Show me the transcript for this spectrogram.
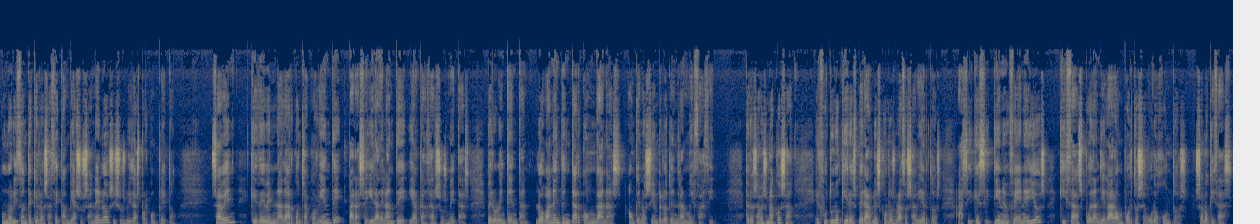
un horizonte que los hace cambiar sus anhelos y sus vidas por completo. Saben que deben nadar contracorriente para seguir adelante y alcanzar sus metas, pero lo intentan, lo van a intentar con ganas, aunque no siempre lo tendrán muy fácil. Pero sabes una cosa, el futuro quiere esperarles con los brazos abiertos, así que si tienen fe en ellos, quizás puedan llegar a un puerto seguro juntos, solo quizás.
